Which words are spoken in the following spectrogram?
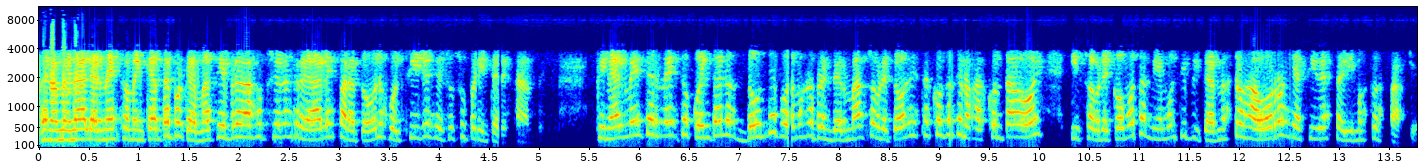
Fenomenal, Ernesto. Me encanta porque además siempre das opciones reales para todos los bolsillos y eso es súper interesante. Finalmente, Ernesto, cuéntanos dónde podemos aprender más sobre todas estas cosas que nos has contado hoy y sobre cómo también multiplicar nuestros ahorros y así despedimos tu espacio.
